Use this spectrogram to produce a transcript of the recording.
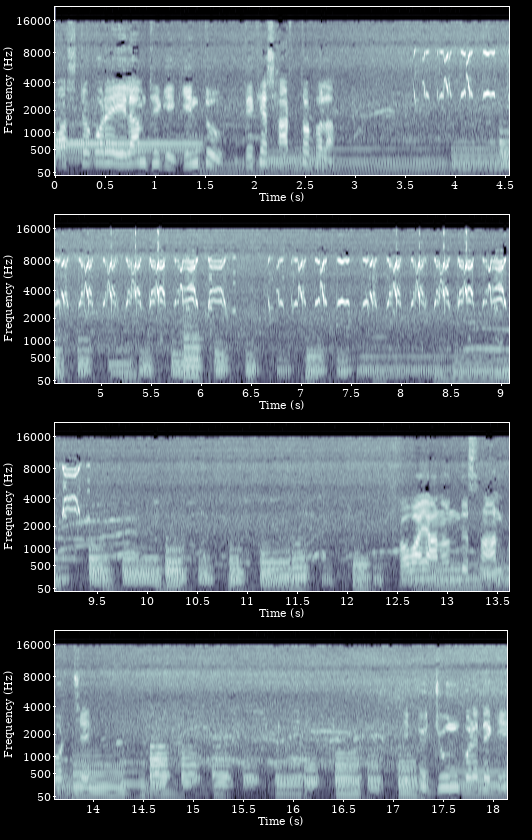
কষ্ট করে এলাম ঠিকই, কিন্তু দেখে সার্থক হলাম। সবাই আনন্দে স্নান করছে। একটু জুম করে দেখি।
